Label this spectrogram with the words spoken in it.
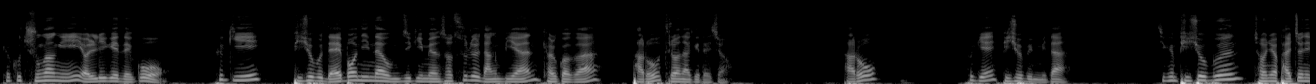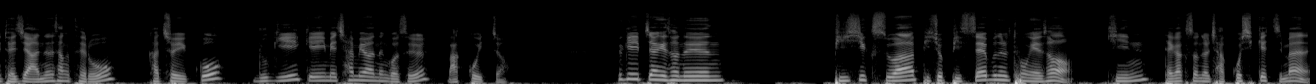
결국 중앙이 열리게 되고 흑이 비숍을 4번이나 움직이면서 수를 낭비한 결과가 바로 드러나게 되죠. 바로 흑의 비숍입니다. 지금 비숍은 전혀 발전이 되지 않은 상태로 갇혀있고 룩이 게임에 참여하는 것을 막고 있죠. 흑의 입장에서는 B6와 비숍 B7을 통해서 긴 대각선을 잡고 싶겠지만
